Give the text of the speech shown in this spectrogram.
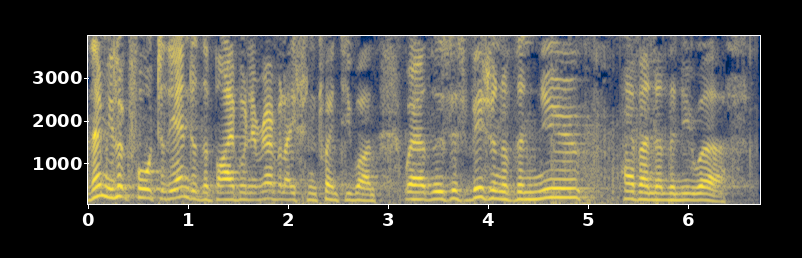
And then we look forward to the end of the Bible in Revelation 21, where there's this vision of the new heaven and the new earth.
